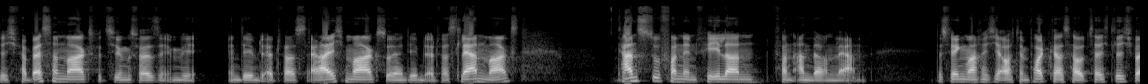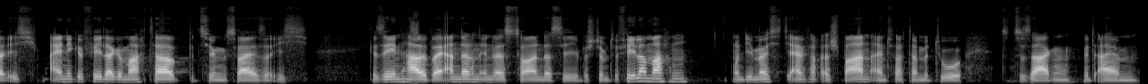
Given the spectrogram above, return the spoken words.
dich verbessern magst, beziehungsweise in dem du etwas erreichen magst oder in dem du etwas lernen magst, kannst du von den Fehlern von anderen lernen. Deswegen mache ich ja auch den Podcast hauptsächlich, weil ich einige Fehler gemacht habe, beziehungsweise ich gesehen habe bei anderen Investoren, dass sie bestimmte Fehler machen und die möchte ich dir einfach ersparen, einfach damit du sozusagen mit einem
